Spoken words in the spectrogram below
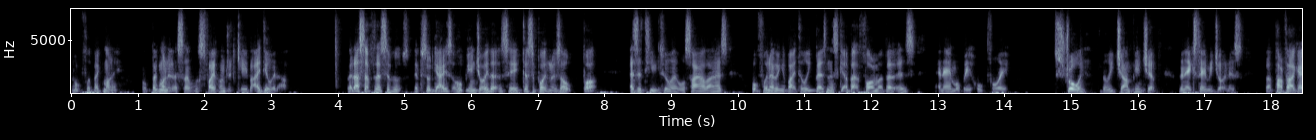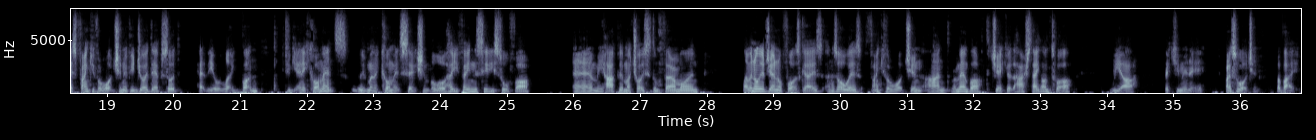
Hopefully, big money. Well, big money at this level is 500k, but I deal with that. But that's it for this episode, guys. I hope you enjoyed it. It's a disappointing result, but as a team two level higher than us, hopefully now we can get back to league business, get a bit of form about us, and then we'll be hopefully strolling the league championship the next time you join us. But apart from that, guys, thank you for watching. If you enjoyed the episode, hit the old like button. If you get any comments, leave them in the comments section below. How you find the series so far? Um, are you happy with my choices on Fairmont? Let me know your general thoughts, guys. And as always, thank you for watching. And remember to check out the hashtag on Twitter we are the community. Thanks for watching. Bye bye.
